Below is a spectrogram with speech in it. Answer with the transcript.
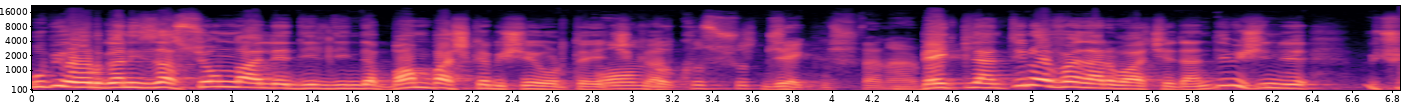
bu bir organizasyonla halledildiğinde bambaşka bir şey ortaya çıkar. 19 şut çekmiş Fenerbahçe. Beklentin o Fenerbahçe'den değil mi? Şimdi 3.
